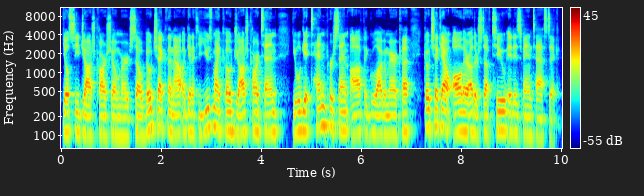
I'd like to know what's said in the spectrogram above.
you'll see Josh Carr Show merch. So go check them out. Again, if you use my code JoshCarr10, you will get 10% off at Gulag America. Go check out all their other stuff too. It is fantastic.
